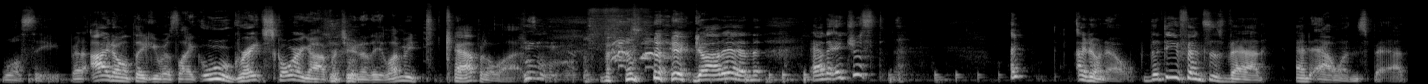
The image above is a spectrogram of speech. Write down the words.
We'll see. But i don't think he was like ooh great scoring opportunity. Let me t- capitalize. It got in, and it just, I, I don't know. The defense is bad, and Allen's bad.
